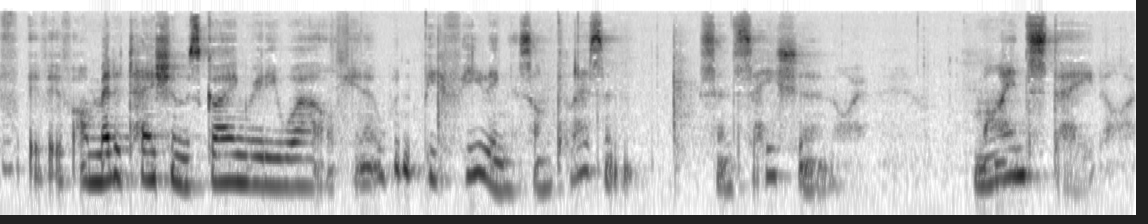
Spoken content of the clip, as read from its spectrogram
if, if, if our meditation was going really well, you know, wouldn't be feeling this unpleasant sensation or mind state. Or,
